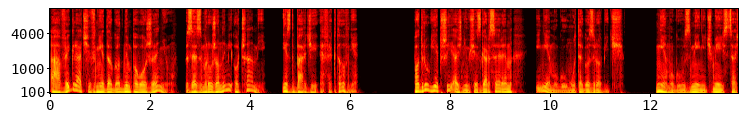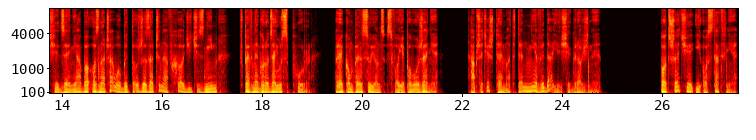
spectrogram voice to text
A wygrać w niedogodnym położeniu, ze zmrużonymi oczami, jest bardziej efektownie. Po drugie, przyjaźnił się z Garcerem i nie mógł mu tego zrobić. Nie mógł zmienić miejsca siedzenia, bo oznaczałoby to, że zaczyna wchodzić z nim w pewnego rodzaju spór, rekompensując swoje położenie. A przecież temat ten nie wydaje się groźny. Po trzecie i ostatnie,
